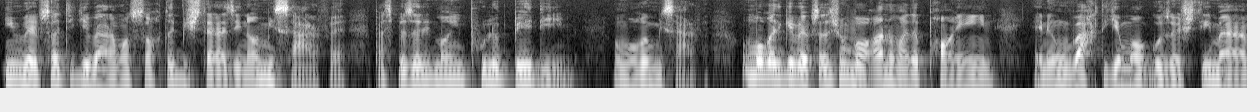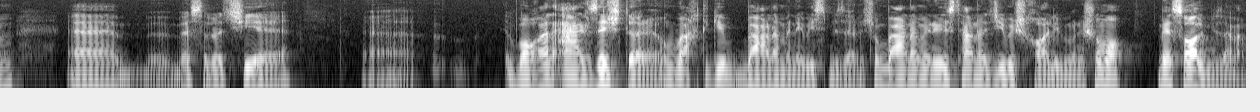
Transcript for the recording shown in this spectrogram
این وبسایتی که برای ما ساخته بیشتر از اینا میصرفه. پس بذارید ما این پول رو بدیم. اون موقع میصرفه. اون موقع دیگه وبسایتشون واقعا اومده پایین. یعنی اون وقتی که ما گذاشتیم هم به چیه؟ واقعا ارزش داره اون وقتی که برنامه نویس می‌ذاره. چون برنامه نویس تنها جیبش خالی میمونه. شما مثال می‌زنم.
